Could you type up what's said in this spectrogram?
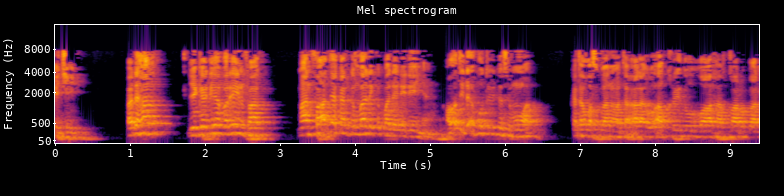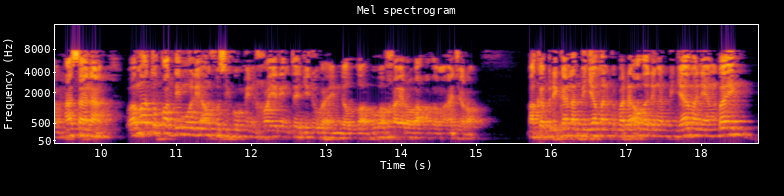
keji. Padahal jika dia berinfak, manfaatnya akan kembali kepada dirinya. Allah tidak butuh itu semua. Kata Allah Subhanahu wa taala, "Wa aqridullaha qardan hasana, wa ma tuqaddimu li anfusikum min khairin tajiduhu 'indallahi huwa khairu wa a'zamu ajra." Maka berikanlah pinjaman kepada Allah dengan pinjaman yang baik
